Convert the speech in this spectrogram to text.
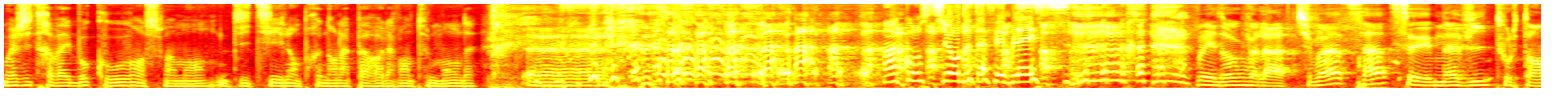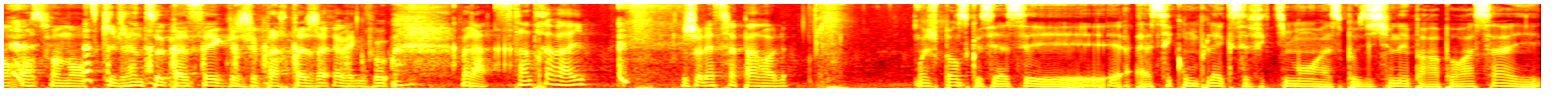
moi, j'y travaille beaucoup en ce moment, dit-il en prenant la parole avant tout le monde. Euh... Inconscient de ta faiblesse. Oui, donc voilà, tu vois, ça, c'est ma vie tout le temps en ce moment, ce qui vient de se passer que j'ai partagé avec vous. Voilà, c'est un travail. Je laisse la parole. Moi, je pense que c'est assez, assez complexe, effectivement, à se positionner par rapport à ça, et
